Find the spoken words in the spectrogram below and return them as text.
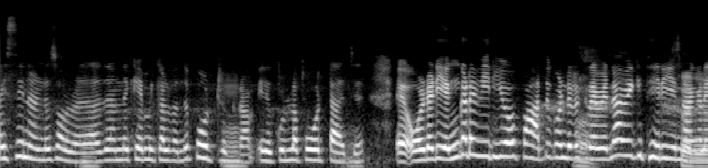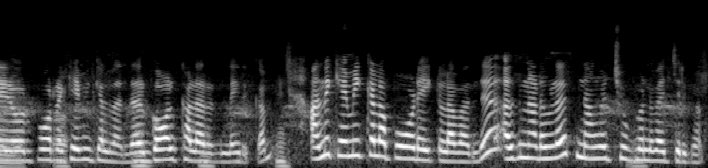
ரெசினன்னு சொல்றது அது அந்த கெமிக்கல் வந்து போட்டிருக்கிறோம். இதுக்குள்ள போட்டாச்சு. ஆல்ரெடி எங்கட வீடியோ பார்த்து கொண்டு இருக்கிறவனா அவைக்கு தெரியும். நாங்களே. ஒரு போடுற கெமிக்கல் வந்து கோல்ட் கலர்ல இருக்கு அந்த கெமிக்கலை போடைக்குள்ள வந்து அதுக்கு நடுவுல நாங்கள் டியூப் பண்ணி வச்சிருக்கோம்.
